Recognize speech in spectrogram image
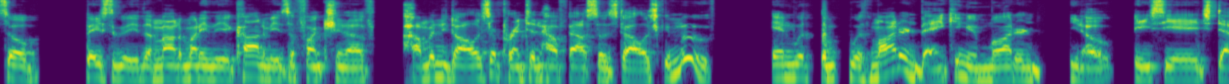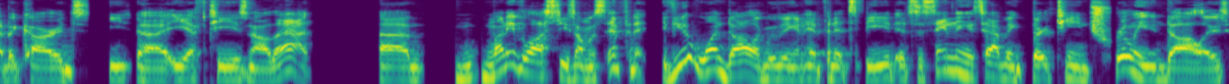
So basically, the amount of money in the economy is a function of how many dollars are printed and how fast those dollars can move. And with the, with modern banking and modern, you know, ACH, debit cards, uh, EFTs, and all that, um, money velocity is almost infinite. If you have one dollar moving at infinite speed, it's the same thing as having thirteen trillion dollars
